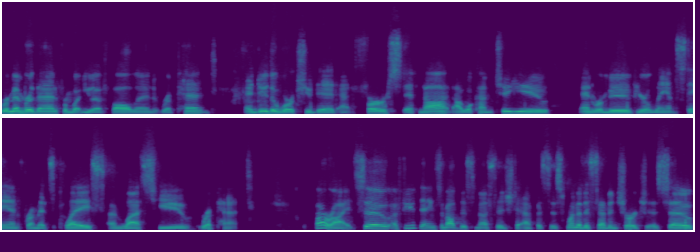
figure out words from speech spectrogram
Remember then from what you have fallen, repent and do the works you did at first. If not, I will come to you and remove your lampstand from its place unless you repent. All right. So, a few things about this message to Ephesus, one of the seven churches. So,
